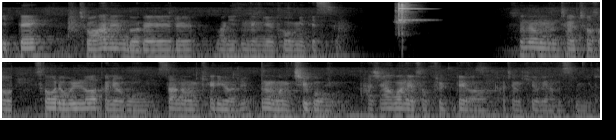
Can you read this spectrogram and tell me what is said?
이때 좋아하는 노래를 많이 듣는 게 도움이 됐어요. 수능 잘 쳐서 서울에 올라가려고 쌓아놓은 캐리어를 수능 망치고 다시 학원에서 풀 때가 가장 기억에 남습니다.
